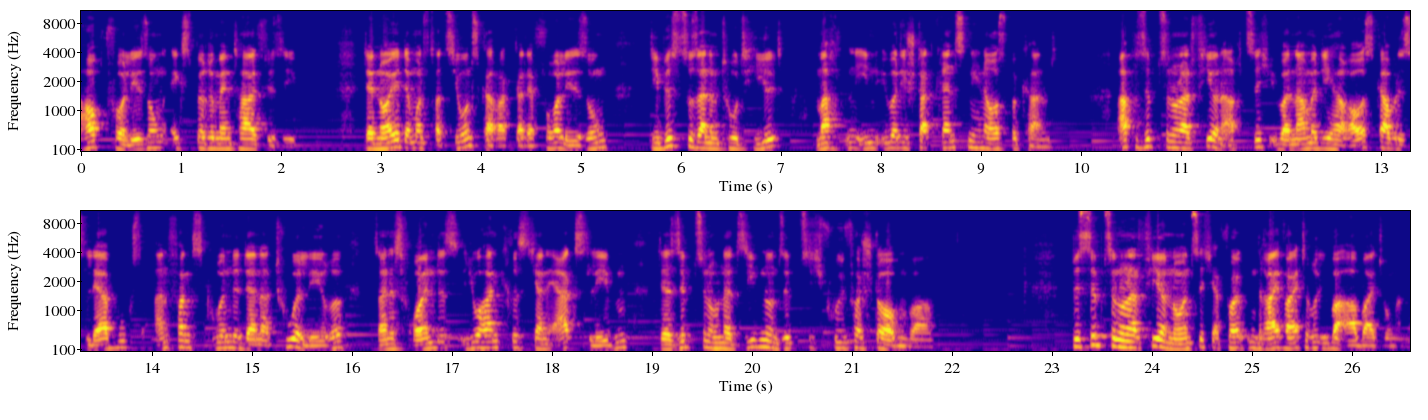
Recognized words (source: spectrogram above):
Hauptvorlesung Experimentalphysik. Der neue Demonstrationscharakter der Vorlesung, die bis zu seinem Tod hielt machten ihn über die Stadtgrenzen hinaus bekannt. Ab 1784 übernahm er die Herausgabe des Lehrbuchs Anfangsgründe der Naturlehre seines Freundes Johann Christian Erxleben, der 1777 früh verstorben war. Bis 1794 erfolgten drei weitere Überarbeitungen.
